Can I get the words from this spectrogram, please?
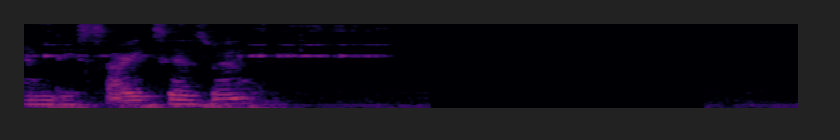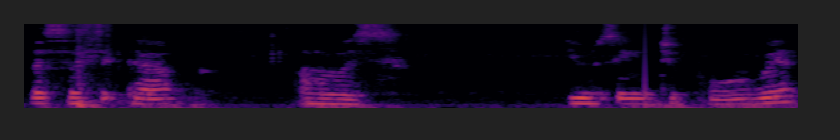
and the sides as well. This is the cup I was using to pour with.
